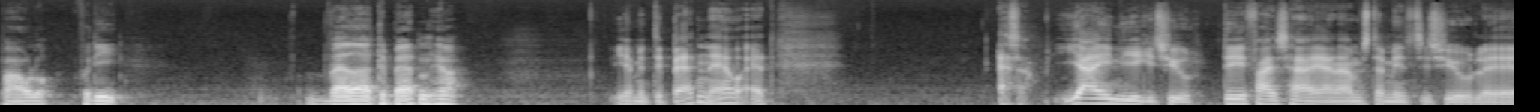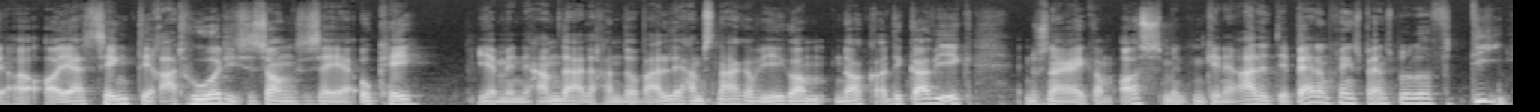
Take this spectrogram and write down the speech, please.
Paolo, fordi hvad er debatten her? Jamen, debatten er jo, at altså, jeg er egentlig ikke i tvivl. Det er faktisk her, jeg er nærmest er mindst i tvivl. Øh, og, og jeg tænkte det ret hurtigt i sæsonen, så sagde jeg, okay, jamen ham der Alejandro Balde, ham snakker vi ikke om nok, og det gør vi ikke. Nu snakker jeg ikke om os, men den generelle debat omkring spansk fordi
